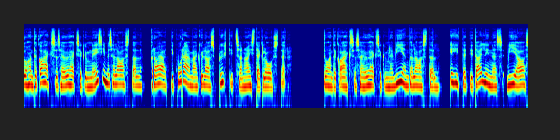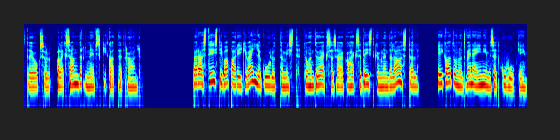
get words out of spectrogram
tuhande kaheksasaja üheksakümne esimesel aastal rajati Kuremäe külas Pühtitsa naisteklooster. tuhande kaheksasaja üheksakümne viiendal aastal ehitati Tallinnas viie aasta jooksul Aleksander Nevski katedraal pärast Eesti Vabariigi väljakuulutamist tuhande üheksasaja kaheksateistkümnendal aastal ei kadunud vene inimesed kuhugi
